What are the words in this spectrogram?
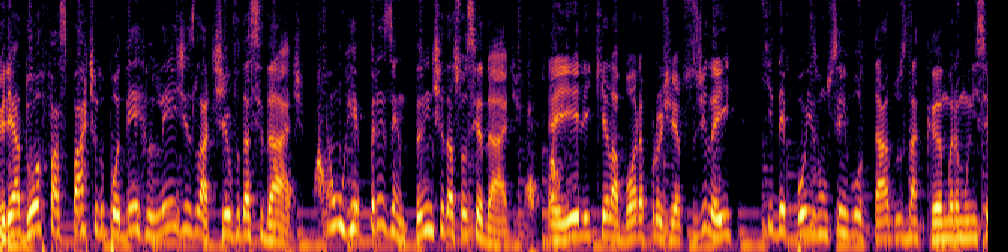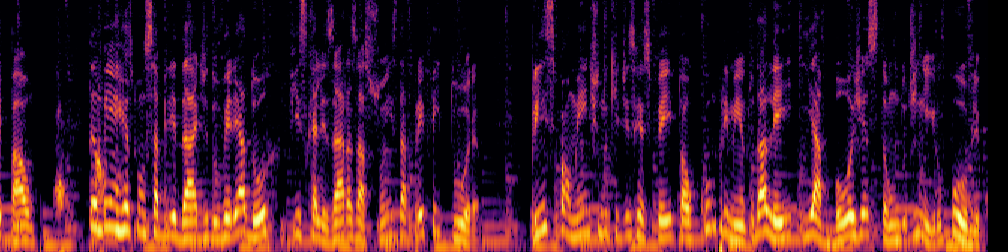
Vereador faz parte do poder legislativo da cidade. É um representante da sociedade. É ele que elabora projetos de lei que depois vão ser votados na Câmara Municipal. Também é responsabilidade do vereador fiscalizar as ações da prefeitura, principalmente no que diz respeito ao cumprimento da lei e à boa gestão do dinheiro público.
